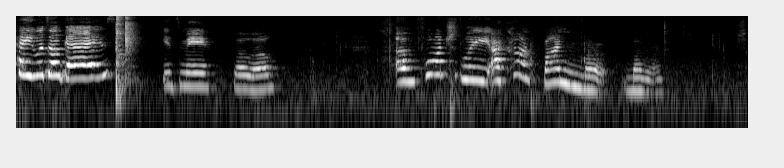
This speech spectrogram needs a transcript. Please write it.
Hey, what's up, guys? It's me, Lolo. Unfortunately, I can't find Mo- Momo. She's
